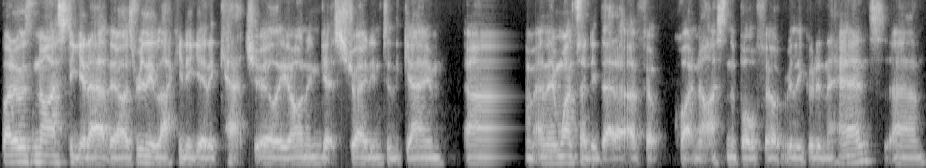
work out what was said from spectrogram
but it was nice to get out there. I was really lucky to get a catch early on and get straight into the game. Um, and then once I did that, I felt quite nice and the ball felt really good in the hands. Um,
